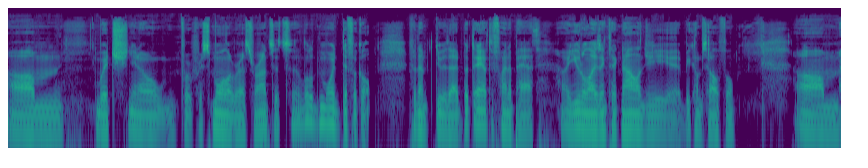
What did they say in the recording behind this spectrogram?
Um, which you know for for smaller restaurants it's a little more difficult for them to do that but they have to find a path. Uh, utilizing technology uh, becomes helpful. Um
